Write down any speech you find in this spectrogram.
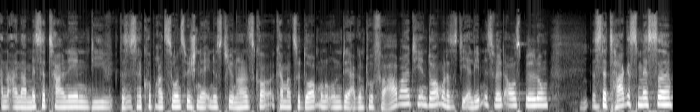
an einer Messe teilnehmen, die, das ist eine Kooperation zwischen der Industrie- und Handelskammer zu Dortmund und der Agentur für Arbeit hier in Dortmund. Das ist die Erlebnisweltausbildung. Das ist eine Tagesmesse,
